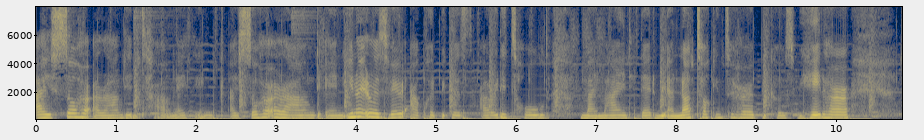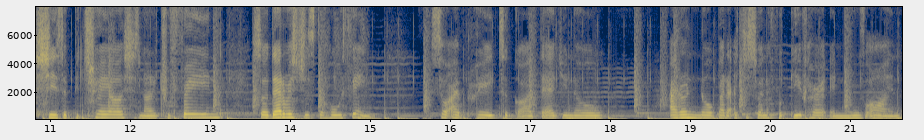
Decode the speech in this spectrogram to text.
I saw her around in town, I think. I saw her around, and you know, it was very awkward because I already told my mind that we are not talking to her because we hate her. She's a betrayal, she's not a true friend. So that was just the whole thing. So I prayed to God that, you know, I don't know, but I just want to forgive her and move on.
